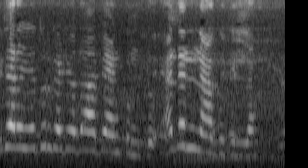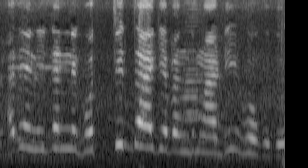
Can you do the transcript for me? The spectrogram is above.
ಇದರ ಎದುರುಗಡೆ ಆ ಬ್ಯಾಂಕ್ ಉಂಟು. ಅದನ್ನಾಗುದಿಲ್ಲ. ಅದೇನು ಇದನ್ನೇ ಗೊತ್ತಿದ್ದ ಹಾಗೆ ಬಂದು ಮಾಡಿ ಹೋಗುದು.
